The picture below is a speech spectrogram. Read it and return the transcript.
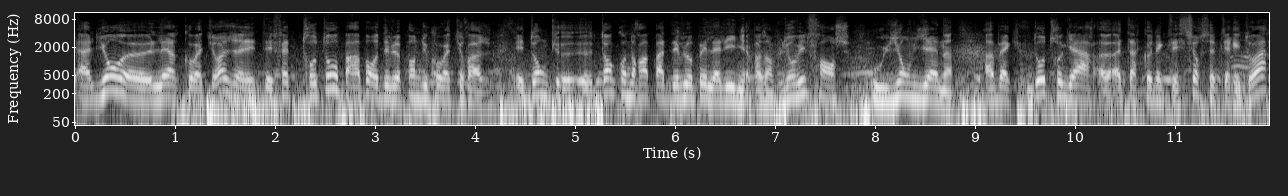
à Lyon, euh, l'ère de covoiturage, elle a été faite trop tôt par rapport au développement du covoiturage. Et donc, euh, tant qu'on n'aura pas développé la ligne, par exemple Lyon-Villefranche ou Lyon-Vienne, avec d'autres gares interconnectées sur ce territoire,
